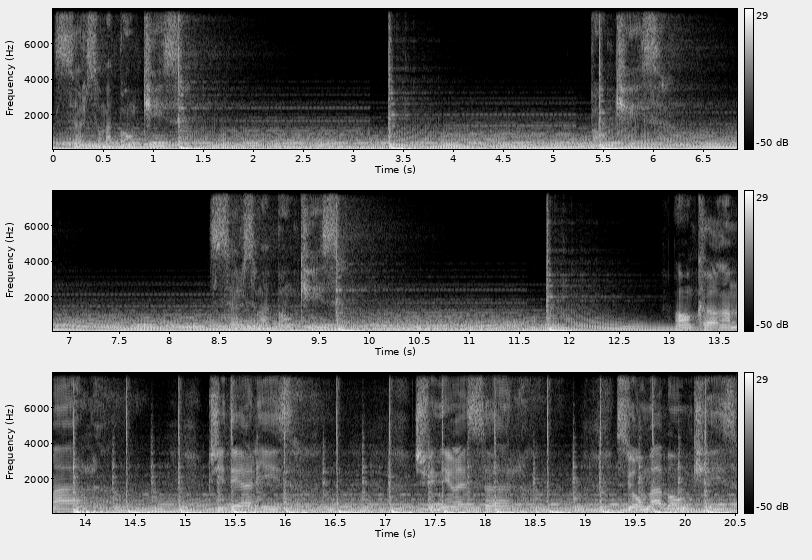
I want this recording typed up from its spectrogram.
Seul sur ma. Banquise. Encore un mal que j'idéalise je finirai seul sur ma banquise.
